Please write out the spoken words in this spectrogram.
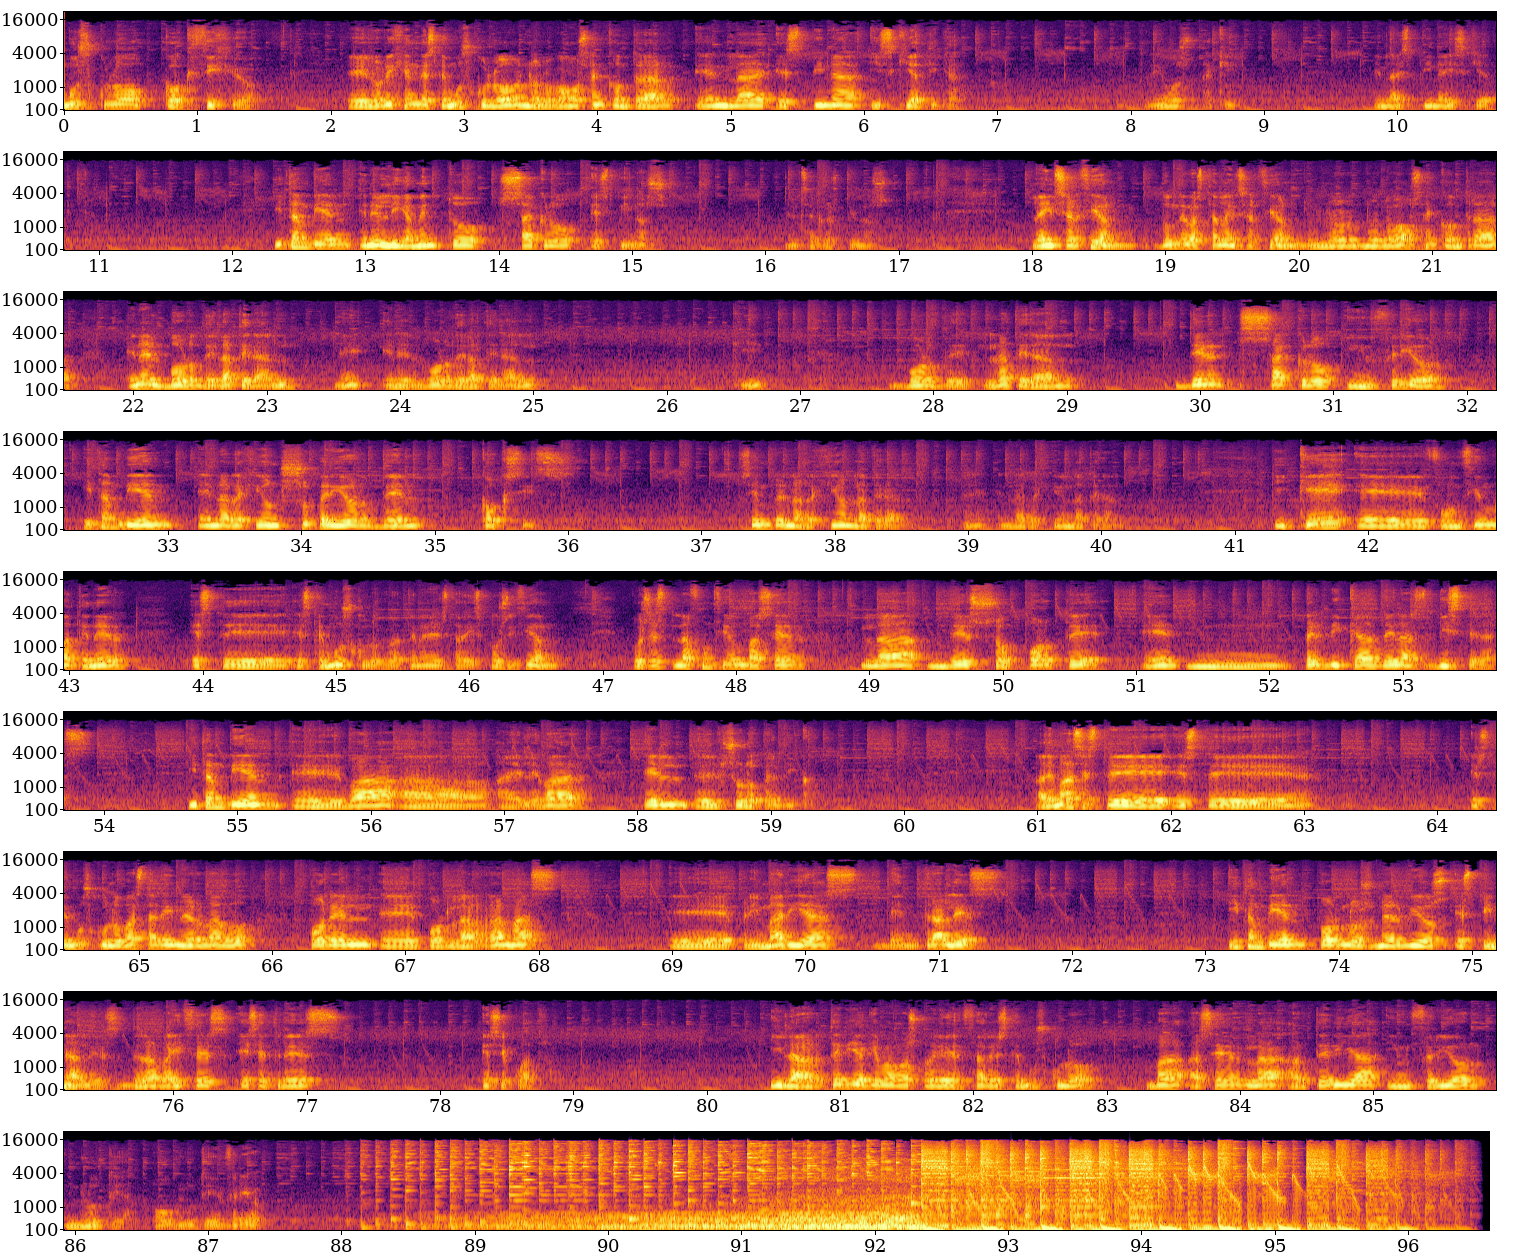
Músculo coccígeo. El origen de este músculo nos lo vamos a encontrar en la espina isquiática. Tenemos aquí, en la espina isquiática. Y también en el ligamento sacroespinoso. El sacroespinoso. La inserción. ¿Dónde va a estar la inserción? Nos, lo vamos a encontrar en el borde lateral. ¿eh? En el borde lateral. Aquí. Borde lateral del sacro inferior y también en la región superior del coxis. Siempre en la región lateral. ¿eh? En la región lateral. ¿Y qué eh, función va a tener este, este músculo que va a tener esta disposición? Pues la función va a ser la de soporte mm, pélvica de las vísceras. Y también eh, va a, elevar el suelo pélvico. Además, este, este, este músculo va a estar inervado por, el, eh, por las ramas eh, primarias ventrales y también por los nervios espinales de las raíces S3, S4. Y la arteria que va a vascularizar este músculo va a ser la arteria inferior glútea o glútea inferior.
